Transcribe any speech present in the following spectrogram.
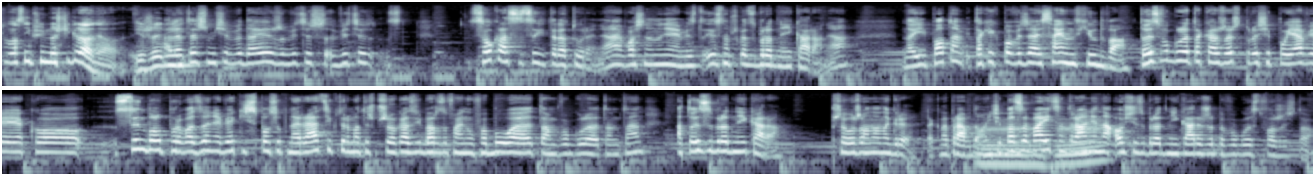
własnej przyjemności grania. Jeżeli... Ale też mi się wydaje, że wiecie, wiecie są klasycy literatury, nie? Właśnie, no nie wiem, jest, jest na przykład Zbrodnia i Kara, nie? No i potem, tak jak powiedziałeś, Silent Hill 2. To jest w ogóle taka rzecz, która się pojawia jako symbol prowadzenia w jakiś sposób narracji, który ma też przy okazji bardzo fajną fabułę, tam w ogóle ten, ten. A to jest Zbrodnia i Kara. Przełożona na gry, tak naprawdę. Oni się bazowali centralnie na osi zbrodni i kary, żeby w ogóle stworzyć to.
